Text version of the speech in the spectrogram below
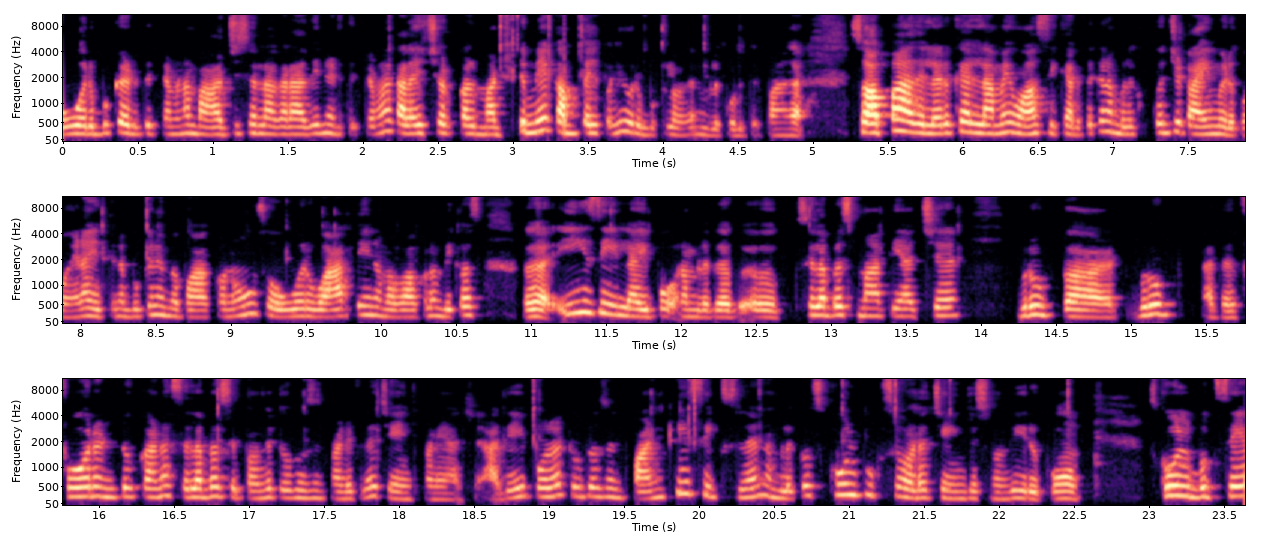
ஒவ்வொரு புக் எடுத்துக்கிட்டோம்னா நம்ம ஆட்சிசல் அகராதின்னு எடுத்துக்கிட்டோம்னா கலைச்சொற்கள் மட்டுமே கம்பேர் பண்ணி ஒரு புக்கில் வந்து நம்மளுக்கு கொடுத்துருப்பாங்க. ஸோ அப்போ அதில் இருக்க எல்லாமே வாசிக்கிறதுக்கு நம்மளுக்கு கொஞ்சம் டைம் எடுக்கும். ஏன்னா இத்தனை புக்கு நம்ம பார்க்கணும். ஸோ ஒவ்வொரு வார்த்தையும் நம்ம பார்க்கணும். பிகாஸ் ஈஸி இல்லை இப்போ நம்மளுக்கு சிலபஸ் மாற்றியாச்சு குரூப் குரூப் அது ஃபோர் அண்ட் டூக்கான சிலபஸ் இப்போ வந்து டூ தௌசண்ட் டுவெண்ட்டில் சேஞ்ச் பண்ணியாச்சு. அதே போல் டூ தௌசண்ட் டுவெண்ட்டி சிக்ஸில் நம்மளுக்கு ஸ்கூல் புக்ஸோட சேஞ்சஸ் வந்து இருக்கும். ஸ்கூல் புக்ஸே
